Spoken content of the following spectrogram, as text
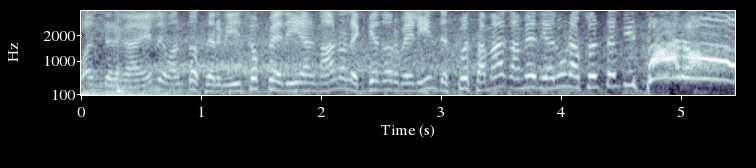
Walter Gael levanta servicio, pedía el mano, le queda Orbelín, después amaga media luna, suelta el disparo.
